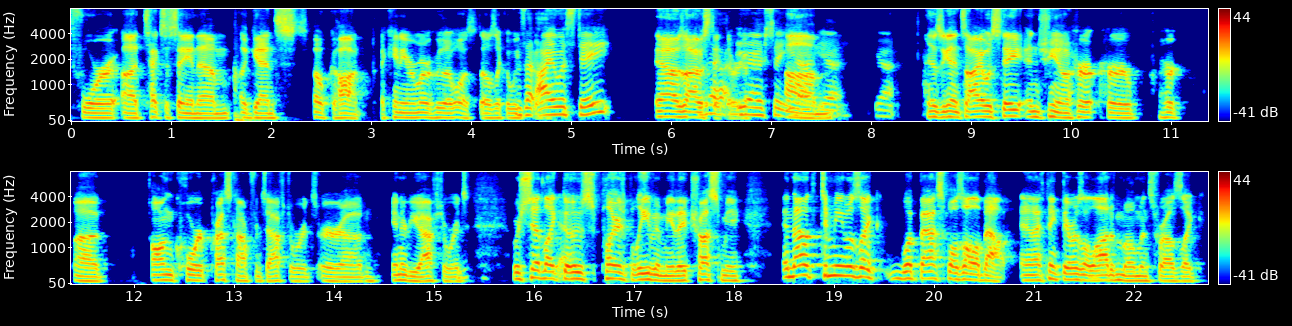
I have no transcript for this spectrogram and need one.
for uh, Texas A&M against oh god, I can't even remember who that was. That was like a week. was that ago. iowa state Yeah, it was Iowa State. There we go. Iowa State, yeah, Um, yeah yeah It was against Iowa State, and you know her her her uh, on court press conference afterwards or um, interview afterwards, where she said like Mm-hmm. Yeah. those players believe in me, they trust me, and that to me was like what basketball is all about. And I think there was a lot of moments where I was like,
